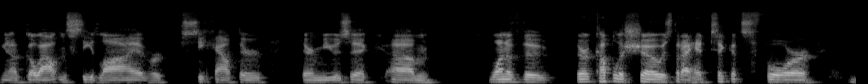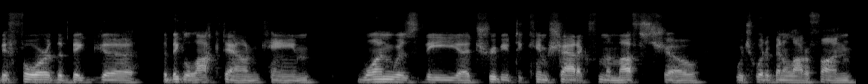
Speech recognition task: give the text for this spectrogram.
you know go out and see live or seek out their their music. Um, one of the there are a couple of shows that I had tickets for before the big uh, the big lockdown came. One was the uh, tribute to Kim Shattuck from the Muffs show, which would have been a lot of fun,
